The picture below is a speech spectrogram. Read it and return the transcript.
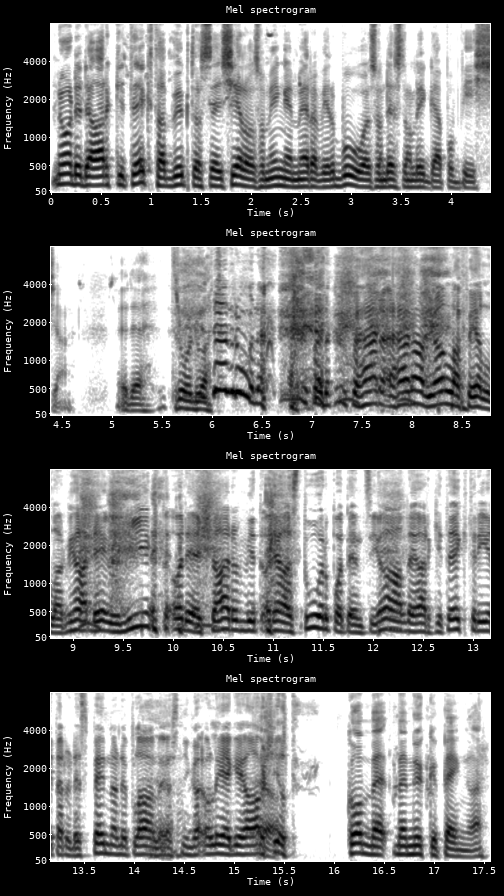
någon där arkitekt har byggt åt sig själv och som ingen mera vill bo och som dessutom ligger på vischan. Är det, tror du att... Jag tror det! För, för här, här har vi alla fällor. Vi har, det är unikt och det är charmigt och det har stor potential, det är arkitektritade och det är spännande planlösningar och läge är avskilt. Ja. Kom med, med mycket pengar.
